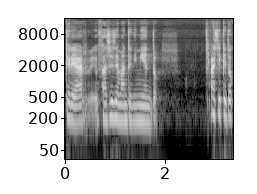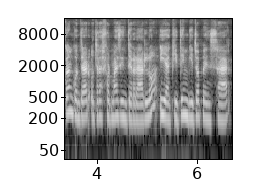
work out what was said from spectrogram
crear fases de mantenimiento. Así que toca encontrar otras formas de integrarlo y aquí te invito a pensar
